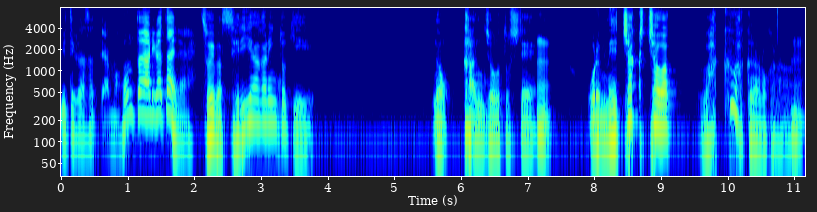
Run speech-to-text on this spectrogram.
言ってくださってもう本当にありがたいね。そういえば競り上がりの時の感情として、うん。俺めちゃくちゃワワクワクなのかな、うん。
